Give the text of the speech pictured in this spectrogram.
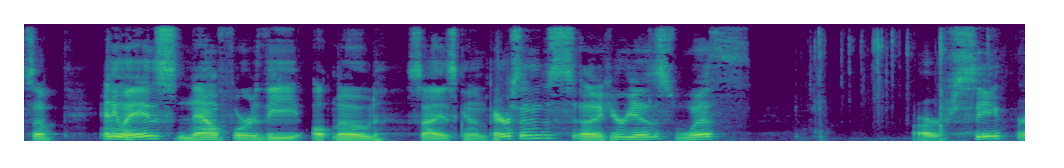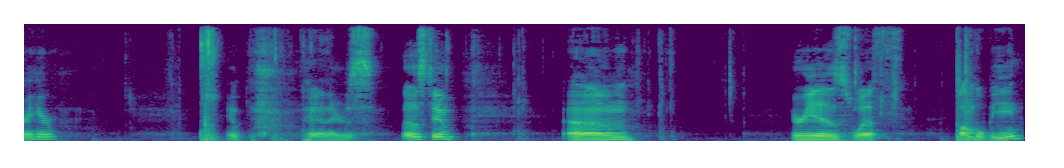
So, anyways, now for the alt mode size comparisons. Uh, here he is with Arcee right here. Oop. Yeah, there's those two. Um, here he is with Bumblebee.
